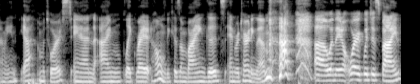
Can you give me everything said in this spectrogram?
I mean, yeah, I'm a tourist and I'm like right at home because I'm buying goods and returning them uh, when they don't work, which is fine.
